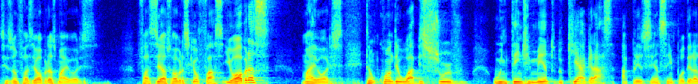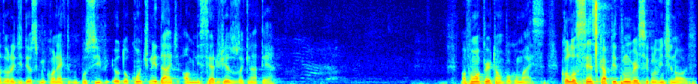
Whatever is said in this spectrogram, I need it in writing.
vocês vão fazer obras maiores. Fazer as obras que eu faço. E obras maiores. Então, quando eu absorvo o entendimento do que é a graça, a presença empoderadora de Deus que me conecta com o impossível, eu dou continuidade ao ministério de Jesus aqui na terra. Mas vamos apertar um pouco mais. Colossenses capítulo 1, versículo 29.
